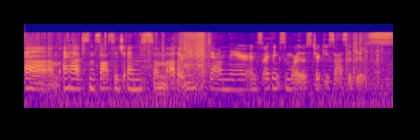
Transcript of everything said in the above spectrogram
Um, I have some sausage and some other meat down there, and I think some more of those turkey sausages.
